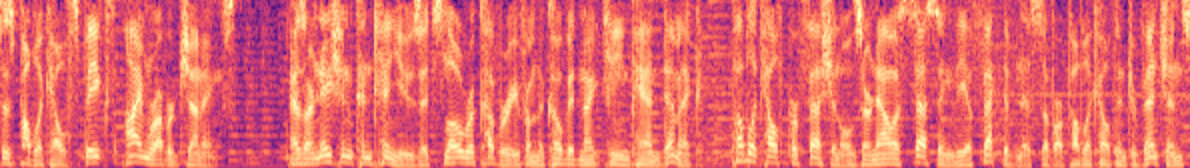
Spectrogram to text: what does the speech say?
is Public Health Speaks. I'm Robert Jennings. As our nation continues its slow recovery from the COVID 19 pandemic, public health professionals are now assessing the effectiveness of our public health interventions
